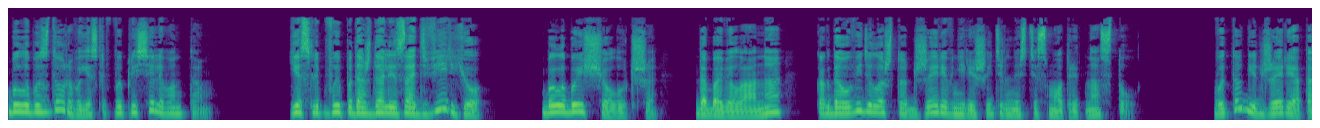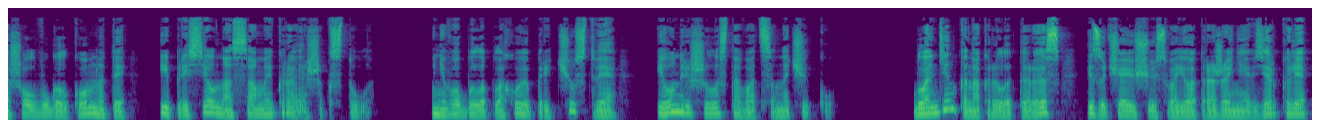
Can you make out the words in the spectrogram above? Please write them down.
«Было бы здорово, если бы вы присели вон там. Если бы вы подождали за дверью, было бы еще лучше», — добавила она, когда увидела, что Джерри в нерешительности смотрит на стул. В итоге Джерри отошел в угол комнаты и присел на самый краешек стула. У него было плохое предчувствие, и он решил оставаться на чеку. Блондинка накрыла Терес, изучающую свое отражение в зеркале,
